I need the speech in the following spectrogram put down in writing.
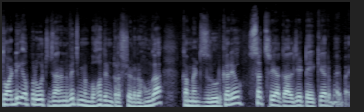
ਤੁਹਾਡੀ ਅਪਰੋਚ ਜਾਣਨ ਵਿੱਚ ਮੈਂ ਬਹੁਤ ਇੰਟਰਸਟਿਡ ਰਹੂੰਗਾ। ਕਮੈਂਟ ਜ਼ਰੂਰ ਕਰਿਓ। ਸਤਿ ਸ਼੍ਰੀ ਅਕਾਲ ਜੀ। ਟੇਕ ਕੇਅਰ ਬਾਏ ਬਾਏ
